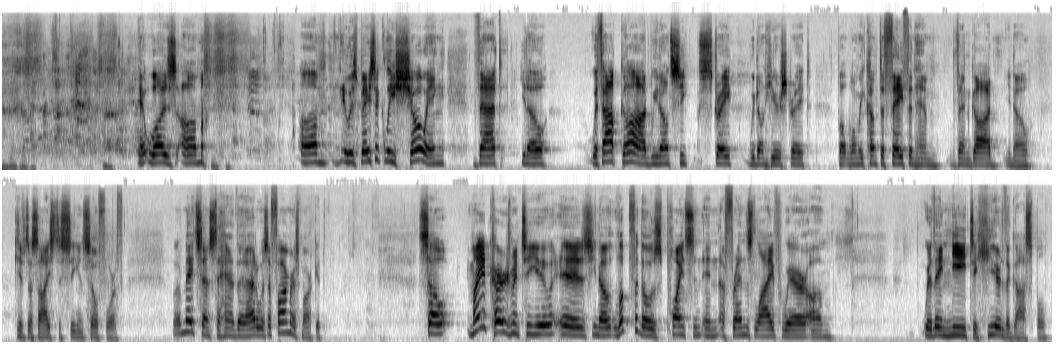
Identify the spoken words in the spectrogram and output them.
it was um, um, it was basically showing that you know without God we don't see straight, we don't hear straight. But when we come to faith in Him, then God you know gives us eyes to see and so forth. Well, it made sense to hand that out. It was a farmer's market. So my encouragement to you is, you know, look for those points in, in a friend's life where, um, where they need to hear the gospel,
